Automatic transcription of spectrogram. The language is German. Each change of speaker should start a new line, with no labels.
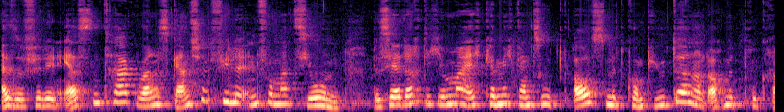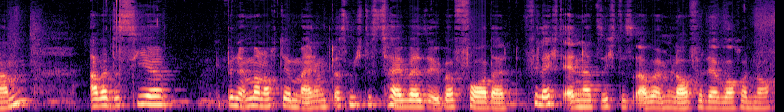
Also für den ersten Tag waren es ganz schön viele Informationen. Bisher dachte ich immer, ich kenne mich ganz gut aus mit Computern und auch mit Programmen. Aber das hier, ich bin immer noch der Meinung, dass mich das teilweise überfordert. Vielleicht ändert sich das aber im Laufe der Woche noch.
